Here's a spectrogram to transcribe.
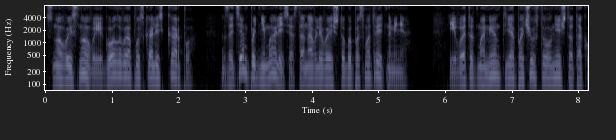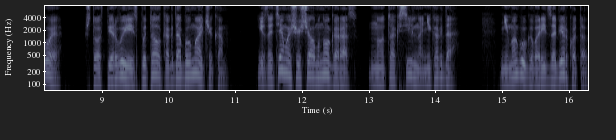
Снова и снова их головы опускались к карпу, затем поднимались, останавливаясь, чтобы посмотреть на меня. И в этот момент я почувствовал нечто такое, что впервые испытал, когда был мальчиком, и затем ощущал много раз, но так сильно никогда. Не могу говорить за Беркутов,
